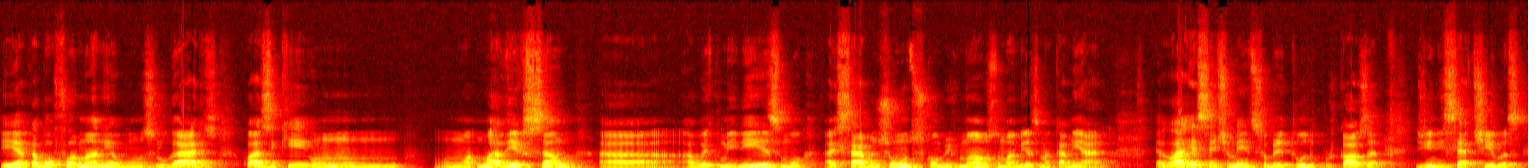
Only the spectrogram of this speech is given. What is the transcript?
e acabou formando em alguns lugares quase que um, uma, uma aversão a, ao ecumenismo, a estarmos juntos como irmãos numa mesma caminhada. Agora, recentemente, sobretudo por causa de iniciativas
